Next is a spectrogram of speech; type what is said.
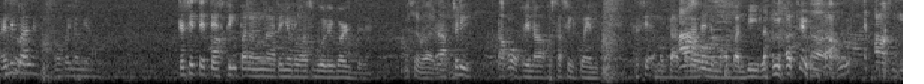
Ay, di bale. Okay lang yan. Kasi te-testing pa lang natin yung Rojas Boulevard eh. Masabali. Actually, ako okay na ako sa 50. Kasi ang magdadala Ah, din oo. yung mga bandila natin. ng Ah. tao. Ah, sige.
